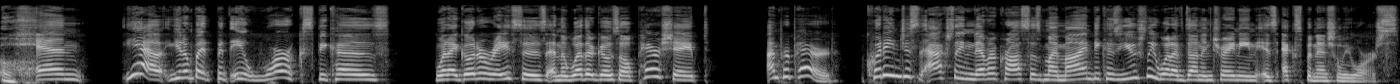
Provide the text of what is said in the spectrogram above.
Oh, And yeah, you know, but but it works because when I go to races and the weather goes all pear shaped, I'm prepared. Quitting just actually never crosses my mind because usually what I've done in training is exponentially worse.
